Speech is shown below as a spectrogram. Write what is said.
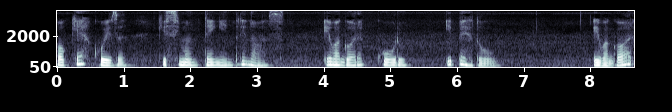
qualquer coisa que se mantenha entre nós, eu agora curo e perdoo. Eu agora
